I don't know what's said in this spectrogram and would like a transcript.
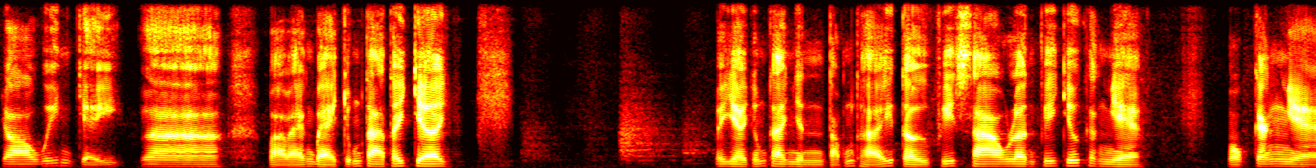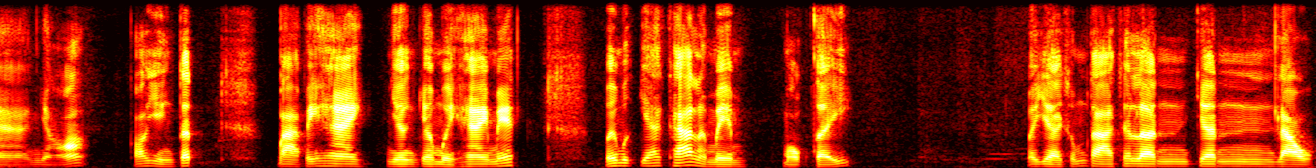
cho quý anh chị à, và bạn bè chúng ta tới chơi. Bây giờ chúng ta nhìn tổng thể từ phía sau lên phía trước căn nhà. Một căn nhà nhỏ có diện tích 3,2 nhân cho 12 mét với mức giá khá là mềm 1 tỷ. Bây giờ chúng ta sẽ lên trên lầu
